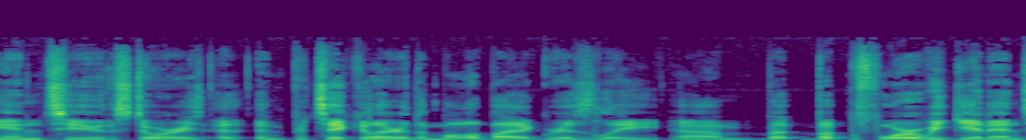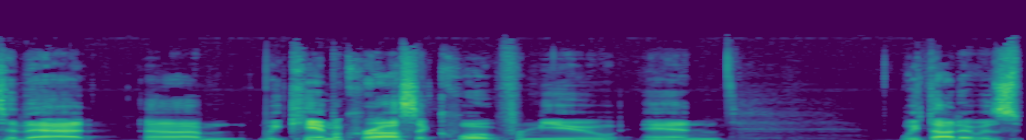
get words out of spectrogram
into the stories, uh, in particular, the mauled by a grizzly. Um, but, but before we get into that, um, we came across a quote from you and we thought it was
